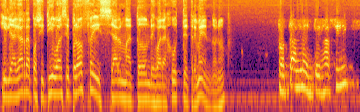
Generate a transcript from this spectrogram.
y le agarra positivo a ese profe y se arma todo un desbarajuste tremendo, ¿no? Totalmente, es así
